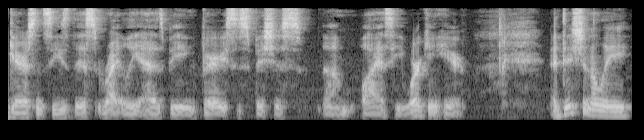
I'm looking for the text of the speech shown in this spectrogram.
Garrison sees this rightly as being very suspicious. Um, why is he working here? Additionally,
